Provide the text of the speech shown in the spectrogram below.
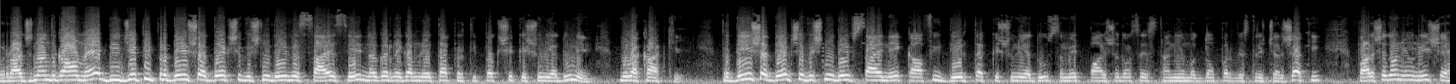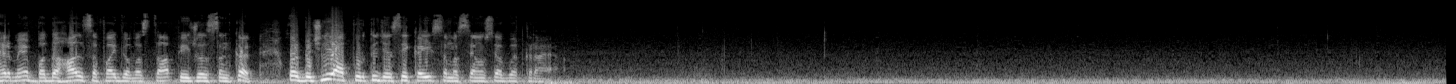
और राजनांदगांव में बीजेपी प्रदेश अध्यक्ष विष्णुदेव साय से नगर निगम नेता प्रतिपक्ष किशुन यादव ने मुलाकात की। प्रदेश अध्यक्ष विष्णुदेव साय ने काफ़ी देर तक किशुन यादव समेत पार्षदों से स्थानीय मुद्दों पर विस्तृत चर्चा की। पार्षदों ने उन्हें शहर में बदहाल सफ़ाई व्यवस्था, पेयजल संकट और बिजली आपूर्ति जैसे कई समस्याओं से अवगत कराया।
